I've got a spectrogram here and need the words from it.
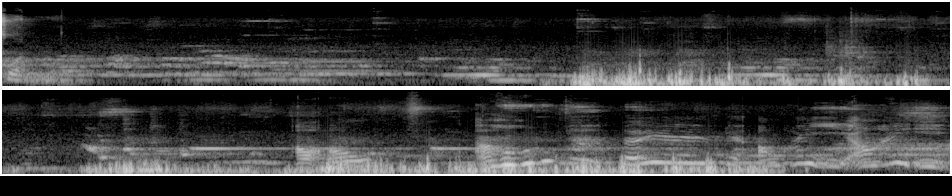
ส่วนหมดเอาเอาเอาเฮ้ยเนี่ยเอาให้อีกเอาให้อีก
